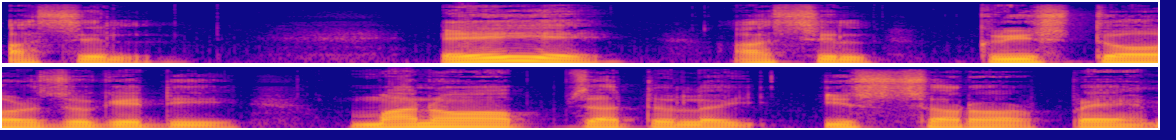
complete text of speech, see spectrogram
আছিল। এয়ে আছিল কৃষ্টৰ যোগেদি মানৱ জাতিলৈ ঈশ্বৰৰ প্ৰেম।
